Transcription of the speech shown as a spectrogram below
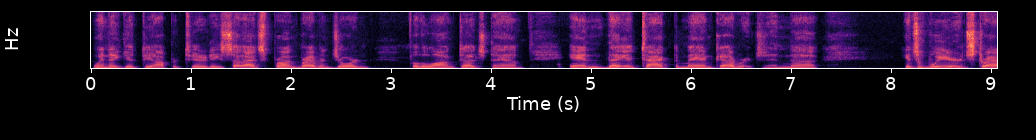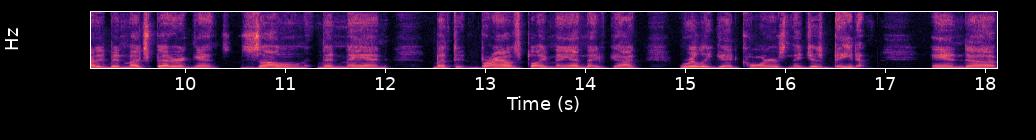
when they get the opportunity. So that sprung Brevin Jordan for the long touchdown. And they attacked the man coverage. And uh, it's weird. Stroud has been much better against zone than man, but the Browns play man. They've got really good corners and they just beat them. And uh,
